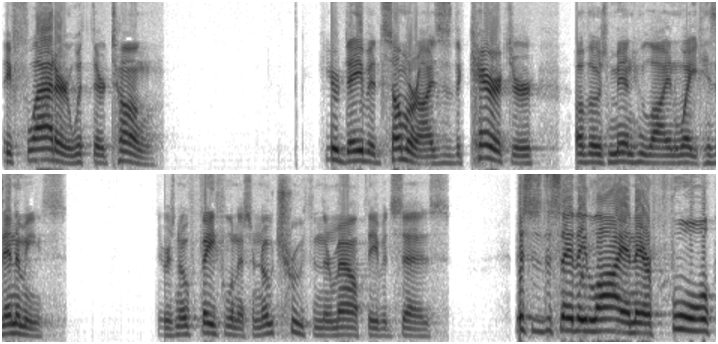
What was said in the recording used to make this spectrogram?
They flatter with their tongue. Here, David summarizes the character of those men who lie in wait, his enemies. There is no faithfulness or no truth in their mouth, David says. This is to say they lie and they are full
